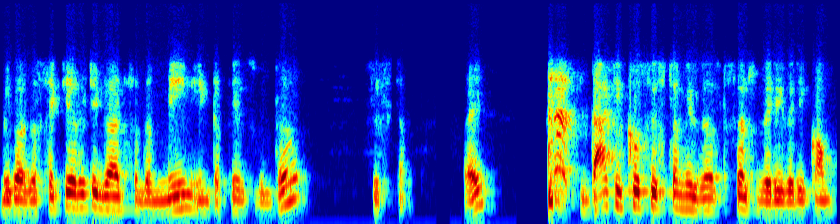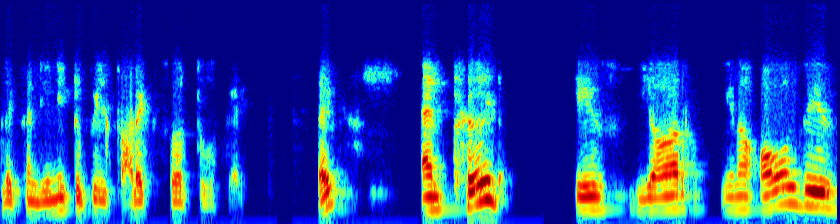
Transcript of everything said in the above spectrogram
because the security guards are the main interface with the system, right? that ecosystem is itself very, very complex and you need to build products for those guys, right? And third is your, you know, all these,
